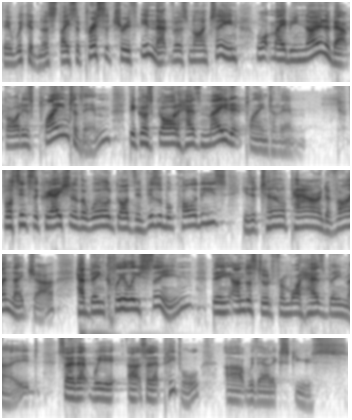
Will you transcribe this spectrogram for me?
their wickedness. They suppress the truth in that. Verse 19, what may be known about God is plain to them because God has made it plain to them. For since the creation of the world, God's invisible qualities, his eternal power and divine nature, have been clearly seen, being understood from what has been made, so that, we, uh, so that people are without excuse.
